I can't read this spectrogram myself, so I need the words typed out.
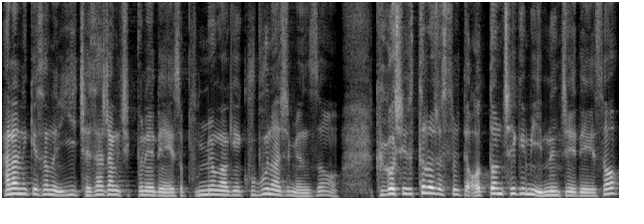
하나님께서는 이 제사장 직분에 대해서 분명하게 구분하시면서 그것이 흐트러졌을 때 어떤 책임이 있는지에 대해서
